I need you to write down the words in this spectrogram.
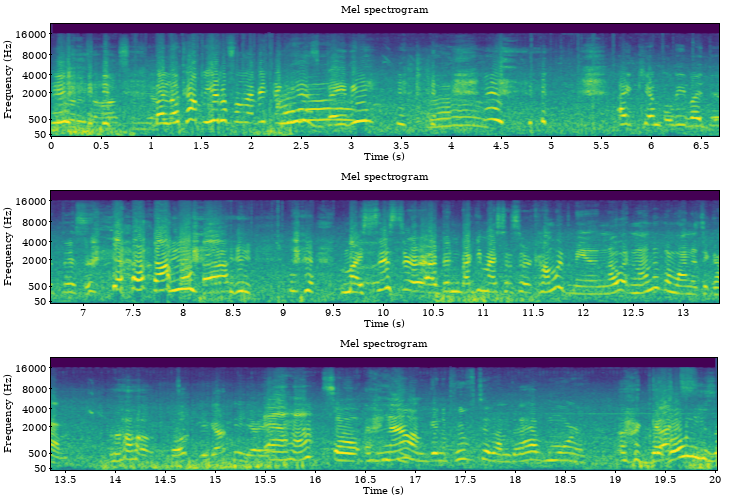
that is awesome. Yeah. But look how beautiful everything is, baby. I can't believe I did this. my sister, I've been begging my sister to come with me, and no, none of them wanted to come. Oh, well, you got me. Yeah, yeah. Uh huh. So now I'm gonna prove to them that I have more cojones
